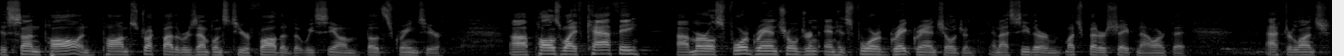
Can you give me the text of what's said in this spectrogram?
his son Paul, and Paul, I'm struck by the resemblance to your father that we see on both screens here. Uh, Paul's wife Kathy, uh, Merle's four grandchildren, and his four great grandchildren. And I see they're in much better shape now, aren't they? After lunch.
